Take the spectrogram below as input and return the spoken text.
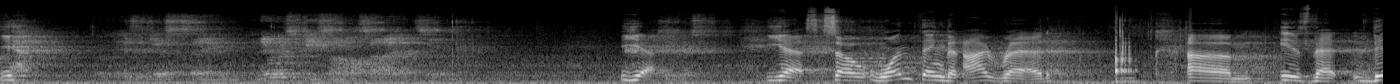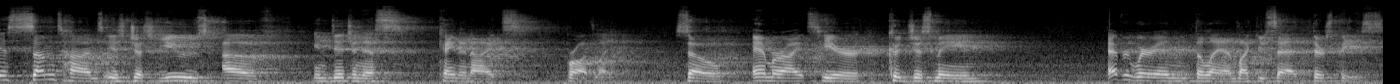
Yeah. Is it just saying, there was peace on all sides? So, Yes. Yes. So, one thing that I read um, is that this sometimes is just used of indigenous Canaanites broadly. So, Amorites here could just mean everywhere in the land, like you said, there's peace.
